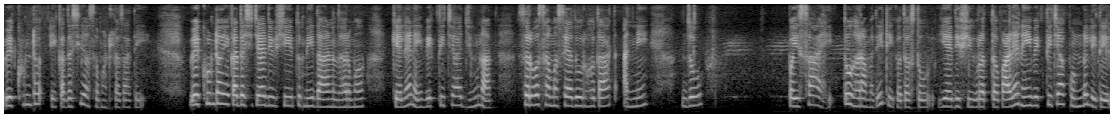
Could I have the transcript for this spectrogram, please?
वैकुंठ एकादशी असं म्हटलं जाते. वैकुंठ एकादशीच्या दिवशी तुम्ही दानधर्म केल्याने व्यक्तीच्या जीवनात सर्व समस्या दूर होतात आणि जो पैसा आहे तो घरामध्ये टिकत असतो. या दिवशी व्रत पाळल्याने व्यक्तीच्या कुंडलीतील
